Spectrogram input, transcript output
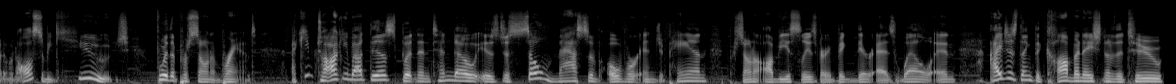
but it would also be huge for the Persona brand. I keep talking about this, but Nintendo is just so massive over in Japan. Persona obviously is very big there as well. And I just think the combination of the two,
